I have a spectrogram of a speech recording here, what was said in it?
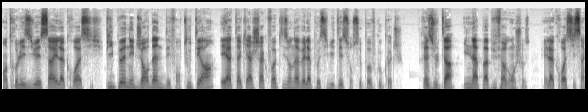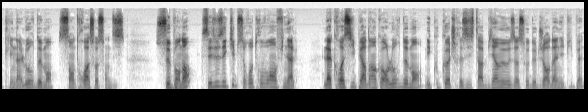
entre les USA et la Croatie. Pippen et Jordan défendent tout terrain et attaquaient à chaque fois qu'ils en avaient la possibilité sur ce pauvre Kukoc. Résultat, il n'a pas pu faire grand chose, et la Croatie s'inclina lourdement, 103-70. Cependant, ces deux équipes se retrouveront en finale. La Croatie perdra encore lourdement, mais Kukoc résistera bien mieux aux assauts de Jordan et Pippen.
